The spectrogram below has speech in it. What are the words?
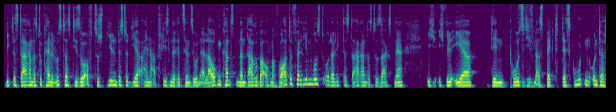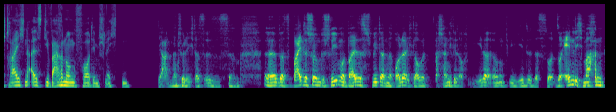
Liegt es daran, dass du keine Lust hast, die so oft zu spielen, bis du dir eine abschließende Rezension erlauben kannst und dann darüber auch noch Worte verlieren musst? Oder liegt es daran, dass du sagst, ne, ich, ich will eher den positiven Aspekt des Guten unterstreichen als die Warnung vor dem Schlechten? Ja, natürlich, das ist es. Ähm, äh, du hast beides schon beschrieben und beides spielt dann eine Rolle. Ich glaube, wahrscheinlich wird auch jeder irgendwie, jede das so, so ähnlich machen.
